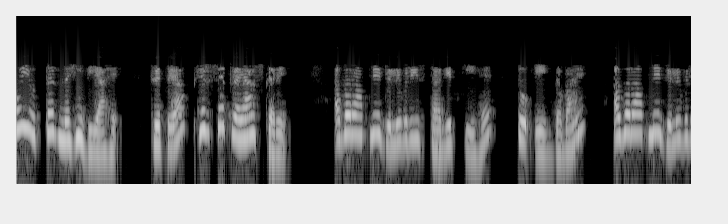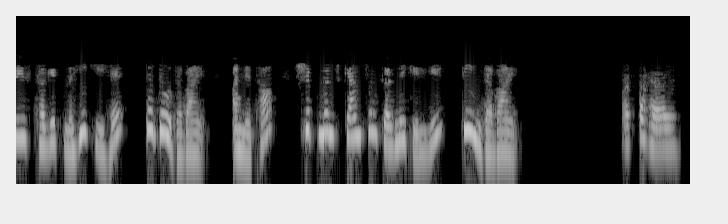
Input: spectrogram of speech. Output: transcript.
कोई उत्तर नहीं दिया है। कृपया फिर से प्रयास करें। अगर आपने डिलीवरी स्थगित की है तो एक दबाएँ। अगर आपने डिलीवरी स्थगित नहीं की है तो दो दबाएँ। अन्यथा शिपमेंट कैंसिल करने के लिए तीन दबाएँ। ऐसा है।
